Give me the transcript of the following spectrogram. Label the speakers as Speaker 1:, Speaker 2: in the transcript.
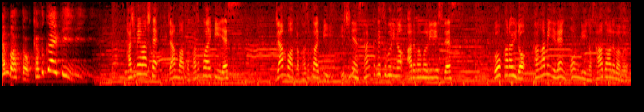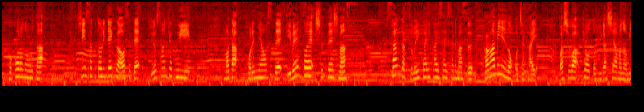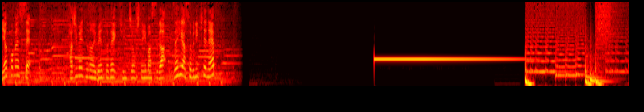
Speaker 1: ャンボアット家族 IP。
Speaker 2: はじめまして、ジャンボアット家族 IP です。ジャンボアット家族 IP1 年3ヶ月ぶりのアルバムリリースです。ボーカロイド、鏡にレンオンリーのサードアルバム、心の歌。新作とリテイク合わせて13曲入り。また、これに合わせてイベントへ出展します。3月6日に開催されます、鏡根のお茶会。場所は京都東山の都メッセ。初めてのイベントで緊張していますが、ぜひ遊びに来てね。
